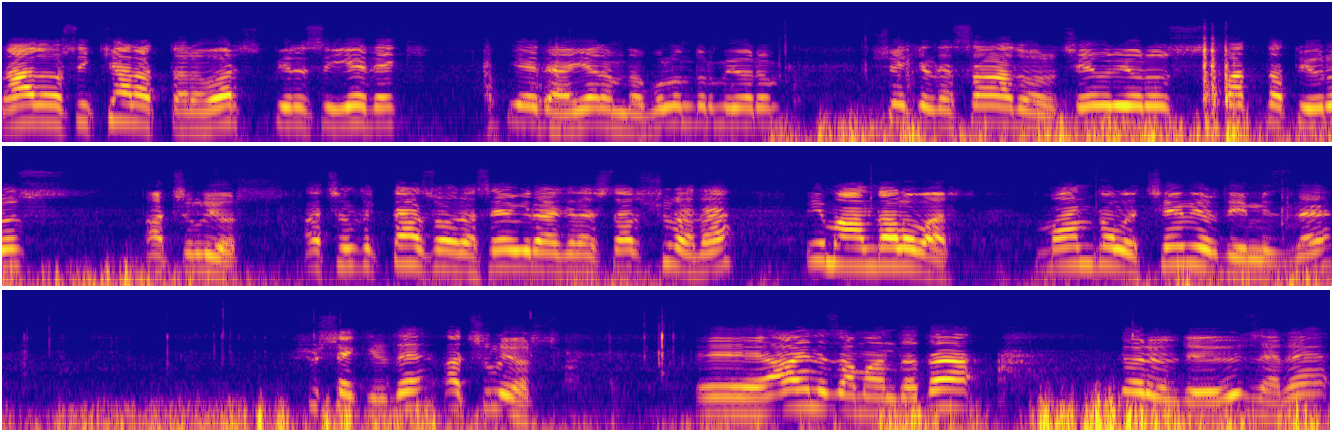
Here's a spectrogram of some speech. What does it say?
Daha doğrusu iki anahtarı var. Birisi yedek. Yedeği yanımda bulundurmuyorum. Şu şekilde sağa doğru çeviriyoruz. Patlatıyoruz. Açılıyor. Açıldıktan sonra sevgili arkadaşlar şurada bir mandalı var. Mandalı çevirdiğimizde şu şekilde açılıyor. Ee, aynı zamanda da görüldüğü üzere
